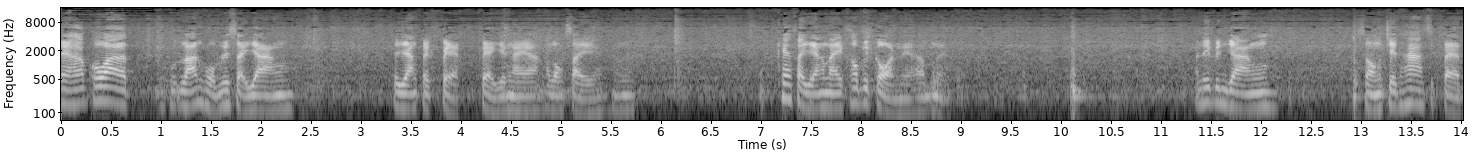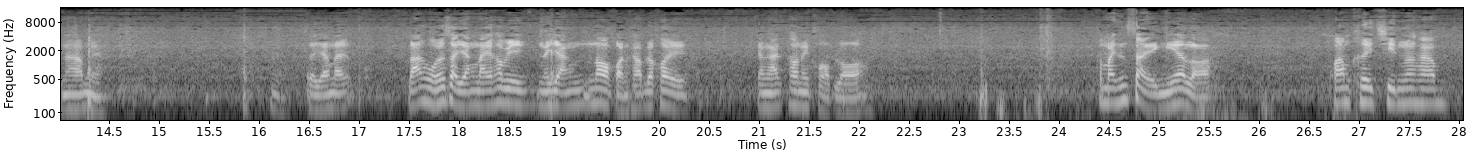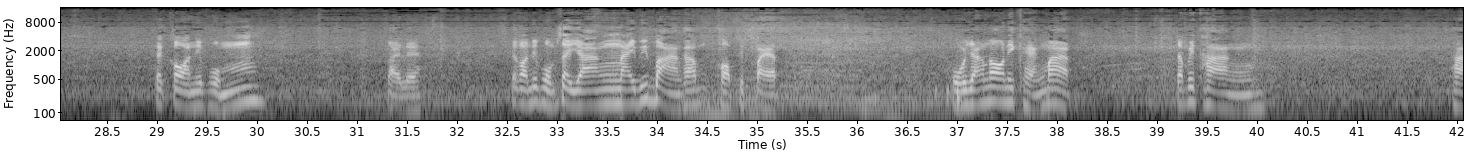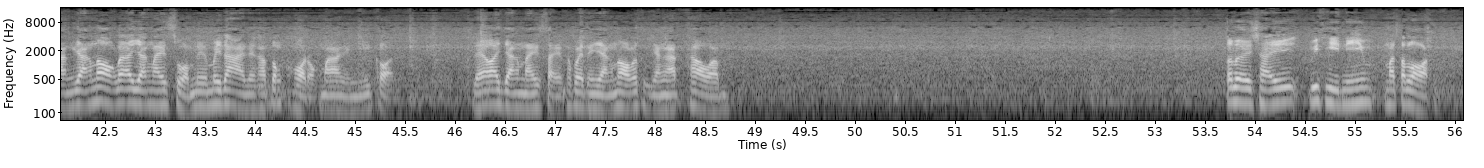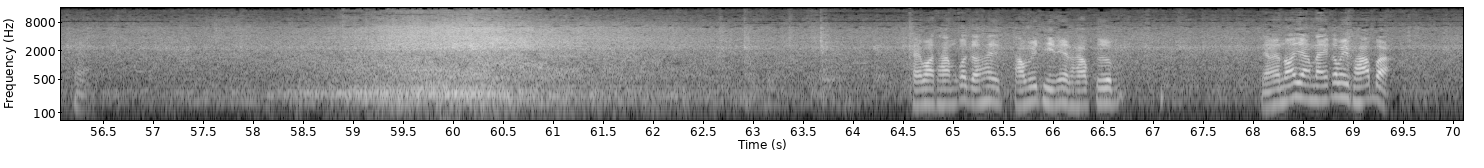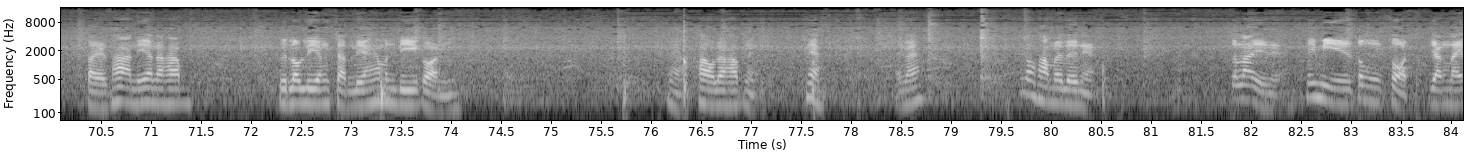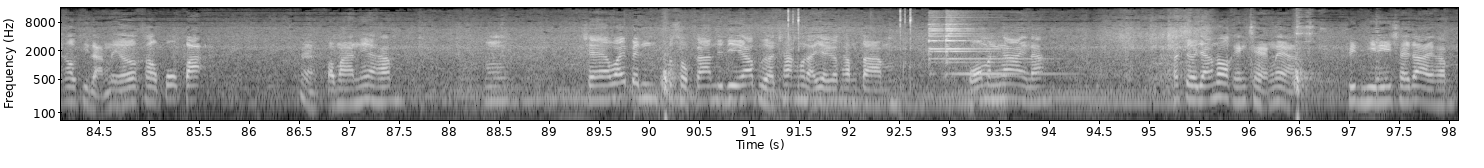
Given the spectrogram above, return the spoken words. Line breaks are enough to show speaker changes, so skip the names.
นะครับ เพราะว่าร้านผมได้ใส่ยางใส่ยางแปลกๆแปลกยังไงอะลองใส่ แค่ใส่ยางในเข้าไปก่อนเนี่ยครับเนี่ยอันนี้เป็นยางสองเจ็ดห้าสิบแปดนะครับเนี่ยเนี่ยใส่ยางในร้านผมจะใส่ยางในเข้าไปในยางนอกก่อนครับ แล้วค่อยจะงัดเข้าในขอบล้อทำไมถึงใส่อย่างเงี้ยเหรอ ความเคยชินนะครับ แต่ก่อนนี่ผมใส่เลย แต่ก่อนที่ผมใส่ยางในวิบากครับ ขอบสิบแปดโอ้ยางนอกนี่แข็งมาก จะไปทางทางยางนอกแล้วยางในสวมเนี่ยไม่ได้เลยครับ ต้องถอดออกมาอย่างนี้ก่อน แล้วเอายางในใส่เข้าไปในยางนอกแล้วถึงยางงัดเข้าครับ ก็เลยใช้วิธีนี้มาตลอดเนี่ยใค รมาทำก็จะให้ทำวิธีนี้นะครับ คือ อย่างน้อยอย่างในก็ไม่พับอะใส่ท่านี้นะครับ คือเราเรียงจัดเรียงให้มันดีก่อนเนี่ยเข้าแล้วครับเนี่ย เนี่ยเห็นไหมไม่ต้องทำอะไรเลยเนี่ย ก็ไล่เนี่ย ไม่มีต้องสอดยางในเข้าทีหลังเนี่ยก็เข้าโป๊ะปะเนี่ยประมาณเนี้ครับ อืมแชร์ไว้เป็นประสบการณ์ดีๆครับเผื่อช่างคนไหนอยากจะทำตามผมว่ามันง่ายนะ ถ้าเจอยางนอกแข็งๆเนี่ยวิธีนี้ใช้ได้ครับ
